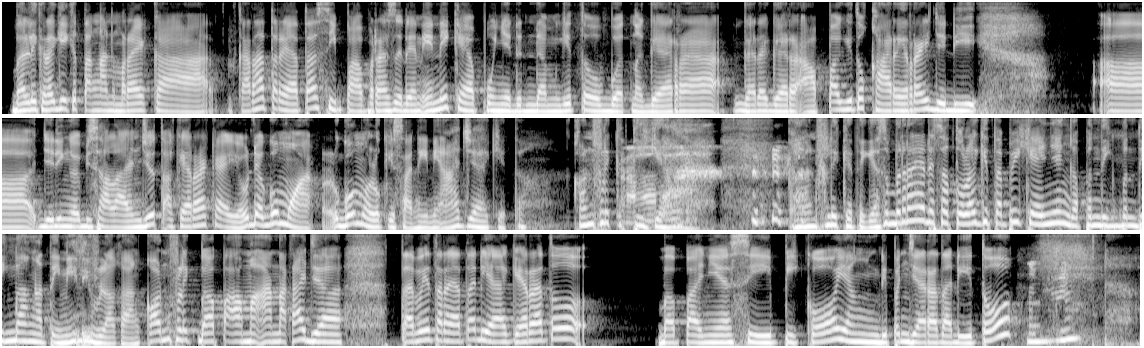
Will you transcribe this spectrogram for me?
balik lagi ke tangan mereka. Karena ternyata si pak presiden ini kayak punya dendam gitu buat negara gara-gara apa gitu karirnya jadi uh, jadi nggak bisa lanjut akhirnya kayak ya udah gue mau gue mau lukisan ini aja gitu. Konflik ketiga. Ah. konflik ketiga. Sebenarnya ada satu lagi tapi kayaknya nggak penting-penting banget ini di belakang. Konflik bapak sama anak aja. Tapi ternyata di akhirnya tuh bapaknya si Piko yang di penjara tadi itu mm -hmm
